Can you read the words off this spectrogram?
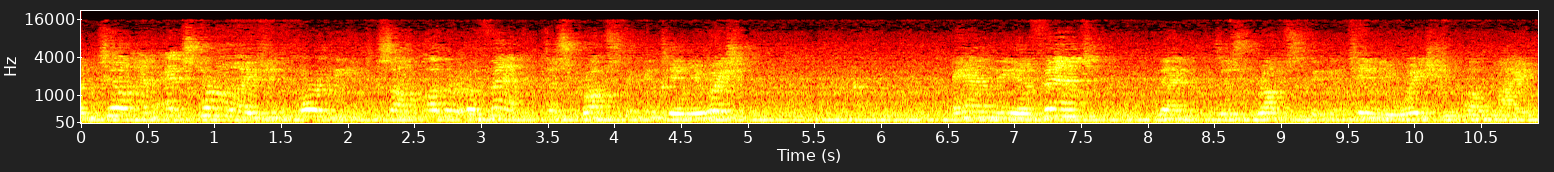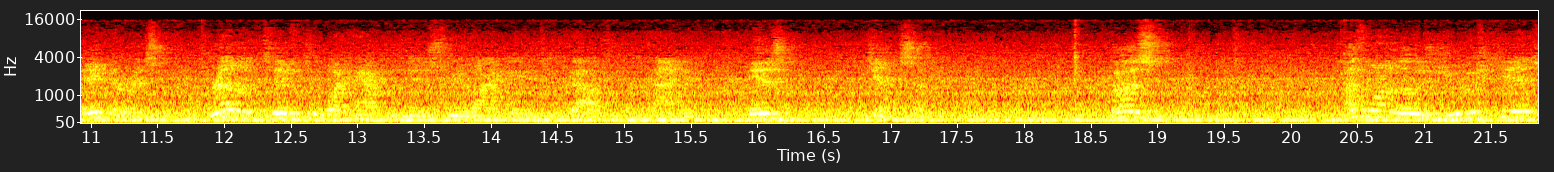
until an external agent or the, some other event disrupts the continuation. And the event that disrupts the continuation of my ignorance relative to what happened in Sri Lanka in 2009 is. Because I was one of those Jewish kids,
